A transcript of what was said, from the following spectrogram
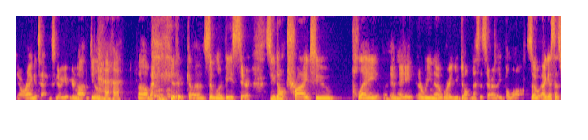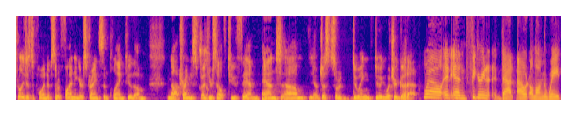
you know orangutans. You know, you're not dealing. um, similar beasts here. So you don't try to play in a arena where you don't necessarily belong. So I guess that's really just a point of sort of finding your strengths and playing to them, not trying to spread yourself too thin, and um, you know just sort of doing doing what you're good at. Well, and and figuring that out along the way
